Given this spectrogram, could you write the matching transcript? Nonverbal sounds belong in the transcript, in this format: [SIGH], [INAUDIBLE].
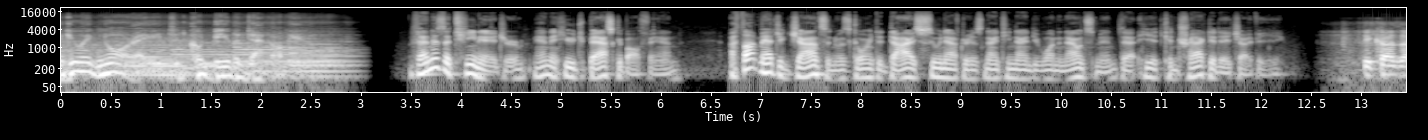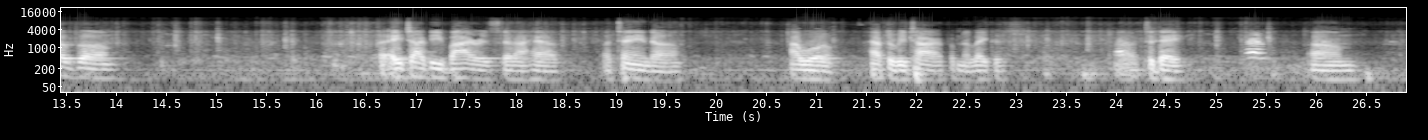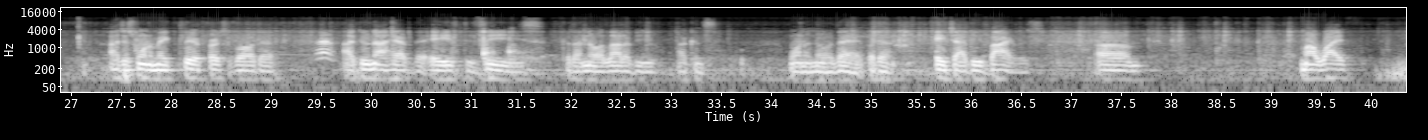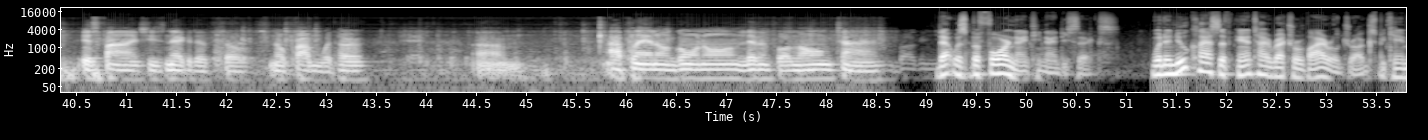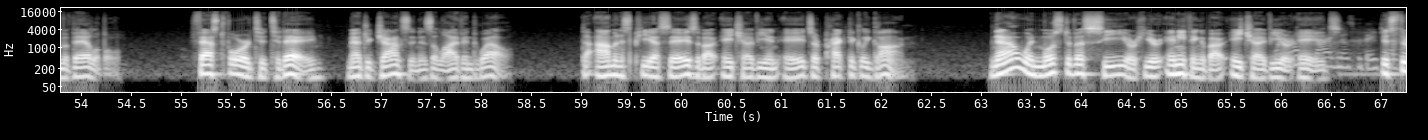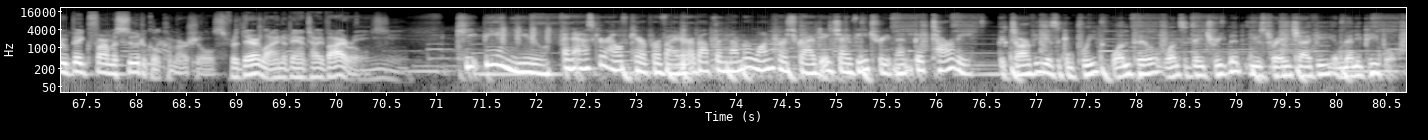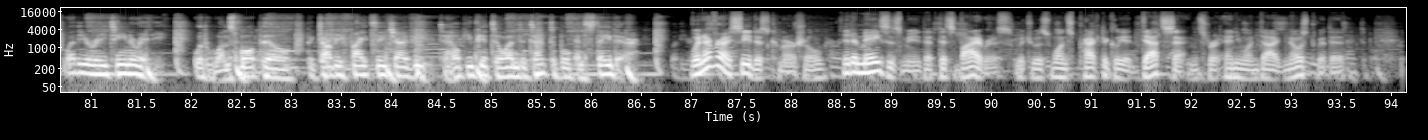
If you ignore AIDS, it could be the death of you. Then, as a teenager and a huge basketball fan, I thought Magic Johnson was going to die soon after his 1991 announcement that he had contracted HIV. Because of the, the HIV virus that I have attained, uh, I will have to retire from the Lakers uh, today. Um, I just want to make clear, first of all, that I do not have the AIDS disease, because I know a lot of you are concerned want to know that, but HIV virus. Um, my wife is fine. She's negative, so no problem with her. Um, I plan on going on living for a long time. That was before 1996, when a new class of antiretroviral drugs became available. Fast forward to today, Magic Johnson is alive and well. The ominous PSAs about HIV and AIDS are practically gone. Now, when most of us see or hear anything about HIV or AIDS, it's through big pharmaceutical commercials for their line of antivirals. Keep being you and ask your healthcare provider about the number one prescribed HIV treatment, Biktarvy. Biktarvy is a complete one pill, once a day treatment used for HIV in many people, whether you're 18 or 80. With one small pill, Biktarvy fights HIV to help you get to undetectable and stay there. Whenever I see this commercial, it amazes me that this virus, which was once practically a death sentence for anyone diagnosed with it,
